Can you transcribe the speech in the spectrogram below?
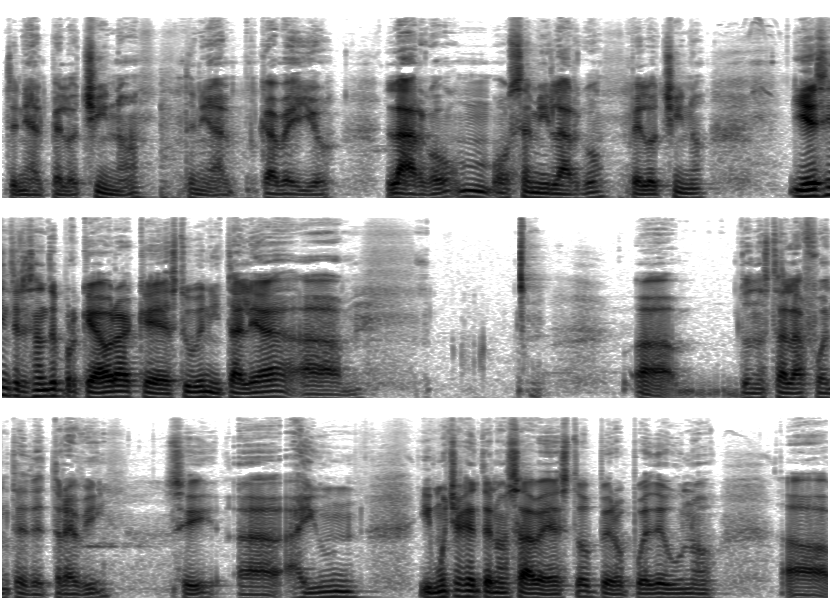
tenía el pelo chino, tenía el cabello largo mm, o semilargo, pelo chino. Y es interesante porque ahora que estuve en Italia, donde está la fuente de Trevi, ¿sí? hay un y mucha gente no sabe esto, pero puede uno ah,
